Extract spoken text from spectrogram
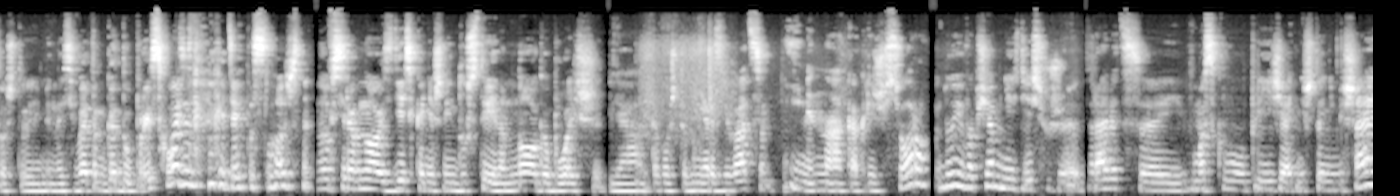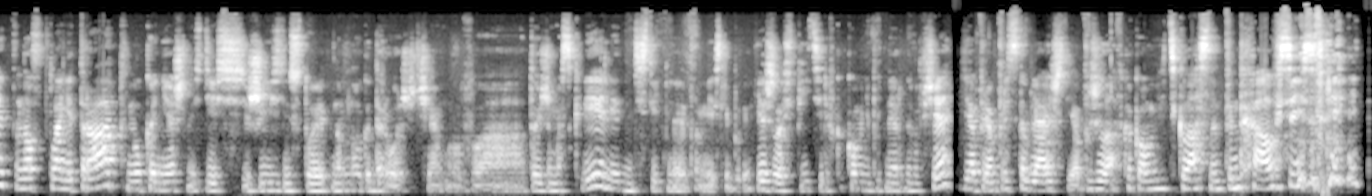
то, что именно в этом году происходит, хотя это сложно. Но все равно здесь, конечно, индустрия намного больше для того, чтобы мне развиваться именно как режиссеру. Ну и вообще мне здесь уже нравится, и в Москву приезжать ничто не мешает. Но в плане трат, ну, конечно, здесь жизнь стоит намного дороже, чем в а, той же Москве. Или действительно, там, если бы я жила в Питере, в каком-нибудь, наверное, вообще, я прям представляю, что я бы жила в каком-нибудь классном пентхаусе.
